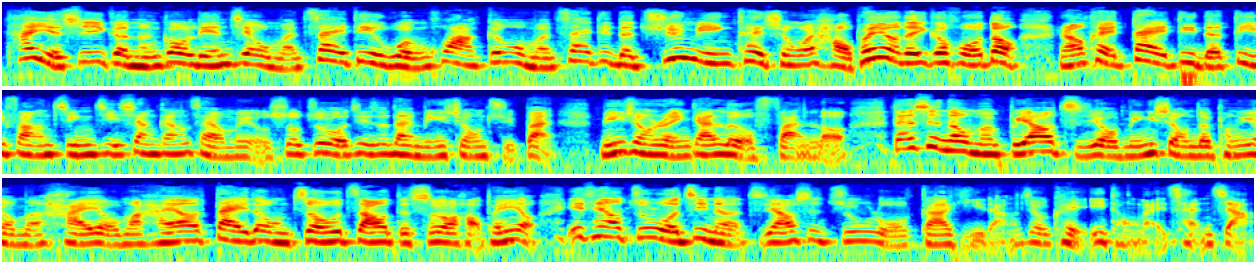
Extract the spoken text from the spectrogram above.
它也是一个能够连接我们在地文化，跟我们在地的居民可以成为好朋友的一个活动，然后可以带地的地方经济。像刚才我们有说，侏罗纪是在民雄举办，民雄人应该乐翻了。但是呢，我们不要只有民雄的朋友们，还有我们还要带动周遭的所有好朋友。一听到侏罗纪呢，只要是侏罗嘎吉郎就可以一同来参加。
